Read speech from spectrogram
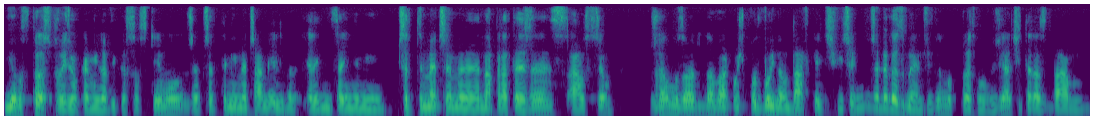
I on wprost powiedział Kamilowi Kosowskiemu, że przed tymi meczami eliminacyjnymi, przed tym meczem e, na Praterze z Austrią, że on mu zaordynował jakąś podwójną dawkę ćwiczeń, żeby go zmęczyć. On mu wprost mówił, że ja ci teraz dam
